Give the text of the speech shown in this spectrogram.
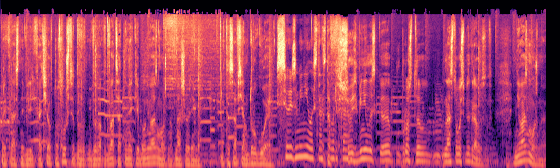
прекрасный, великий Качалов, но слушать это в в 20 веке было невозможно в наше время. Это совсем другое. Все изменилось Это настолько. все изменилось э, просто на 180 градусов. Невозможно.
